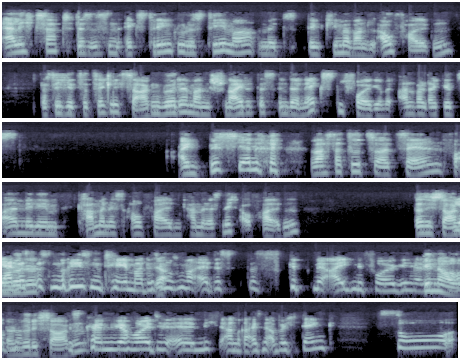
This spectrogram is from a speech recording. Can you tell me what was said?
ehrlich gesagt, das ist ein extrem gutes Thema mit dem Klimawandel aufhalten, dass ich jetzt tatsächlich sagen würde, man schneidet es in der nächsten Folge mit an, weil da gibt es ein bisschen was dazu zu erzählen, vor allem mit dem, kann man es aufhalten, kann man es nicht aufhalten, dass ich sagen Ja, das würde, ist ein Riesenthema. Das ja, muss man, äh, das, das gibt eine eigene Folge her. Das genau, dann man, würde ich das sagen, können wir heute äh, nicht anreißen. Aber ich denke, so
